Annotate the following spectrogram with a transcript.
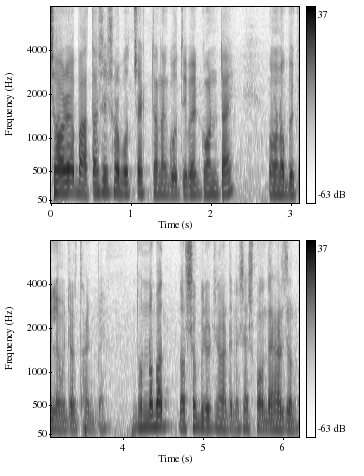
ঝড়ে বাতাসে সর্বোচ্চ একটানা গতিবেগ ঘন্টায় উননব্বই কিলোমিটার থাকবে। ধন্যবাদ, দর্শক, ভিডিওটি না টেনে শেষ পর্যন্ত দেখার জন্য।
